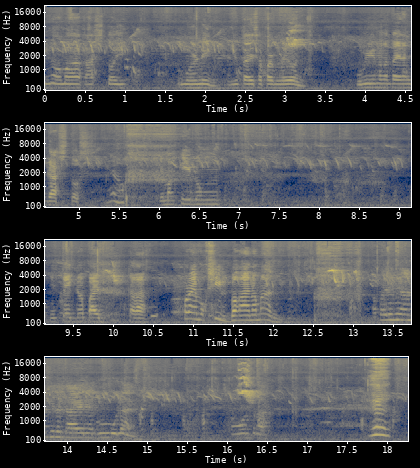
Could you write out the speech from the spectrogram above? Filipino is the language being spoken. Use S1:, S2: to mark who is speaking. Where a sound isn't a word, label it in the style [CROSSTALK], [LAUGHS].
S1: Sino mga kastoy? Good morning. Nandito tayo sa farm ngayon. Bumili naman tayo ng gastos. Yan, oh. Limang kilong Integra 5 ka Primoxil, baka naman. Kapalimuyan sila dahil nag-uulan. Pangontra. [LAUGHS]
